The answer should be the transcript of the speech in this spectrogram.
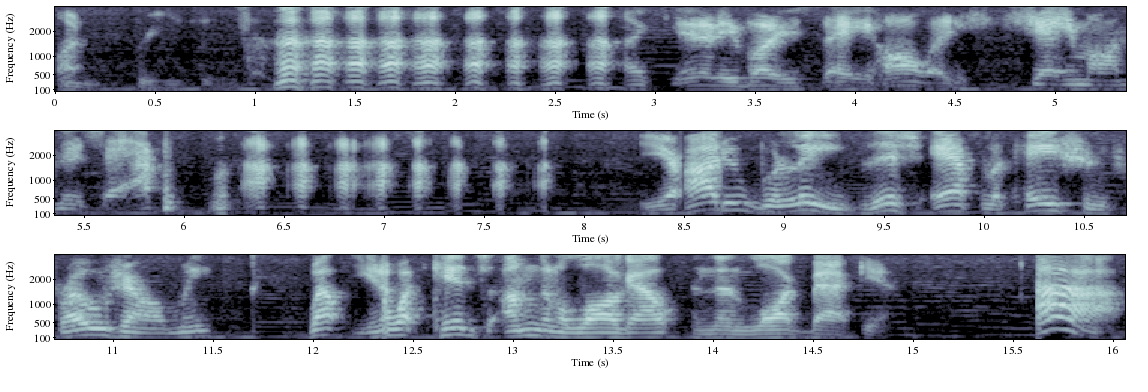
unfreezes. Can anybody say Holly shame on this app? yeah, I do believe this application froze on me. Well, you know what, kids? I'm going to log out and then log back in. Ah!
